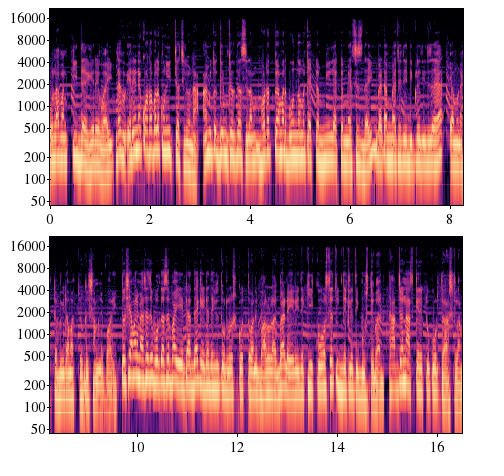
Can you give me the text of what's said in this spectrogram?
পোলাপান কি দেখে রে ভাই? দেখো, এর এনে কথা বলার কোনো ইচ্ছা ছিল না। আমি তো গেম খেলতে খেলতেছিলাম হঠাৎ করে আমার বন্ধু আমাকে একটা মিল একটা মেসেজ দেয়। ব্যাটা মেসেজে রিপ্লাই দিতে যায় এমন একটা ভিডিও আমার চোখের সামনে পড়ে। তো সে আমার মেসেজে বলতেছে, ভাই, এটা দেখ, এটা দেখলে তোর রোজ করতে অনেক ভালো লাগবে। আর এর যে কি করছে, তুই দেখলে তুই বুঝতে পারবি। তার জন্য আজকের একটু করতে আসলাম।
